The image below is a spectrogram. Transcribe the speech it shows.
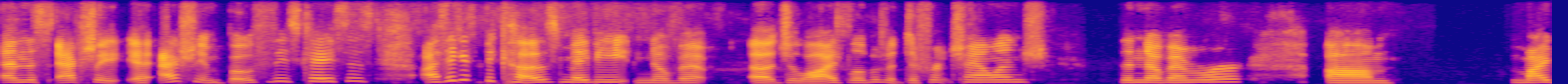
and this actually actually in both of these cases, I think it's because maybe November uh, July is a little bit of a different challenge than November. Um, my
